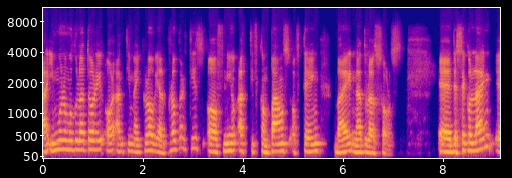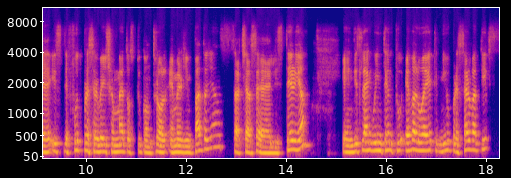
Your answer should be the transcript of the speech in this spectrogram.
immunomodulatory or antimicrobial properties of new active compounds obtained by natural source. Uh, the second line uh, is the food preservation methods to control emerging pathogens, such as uh, listeria. In this line, we intend to evaluate new preservatives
